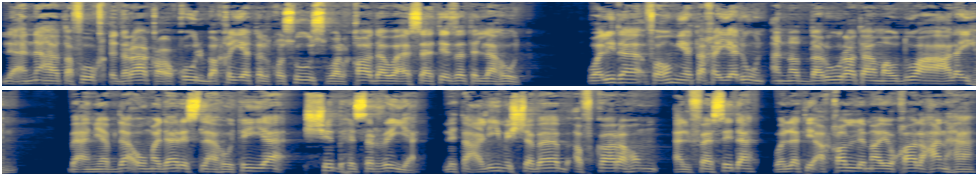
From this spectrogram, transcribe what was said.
لأنها تفوق إدراك عقول بقية القسوس والقادة وأساتذة اللاهوت. ولذا فهم يتخيلون أن الضرورة موضوعه عليهم بأن يبدأوا مدارس لاهوتية شبه سرية لتعليم الشباب أفكارهم الفاسدة والتي أقل ما يقال عنها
